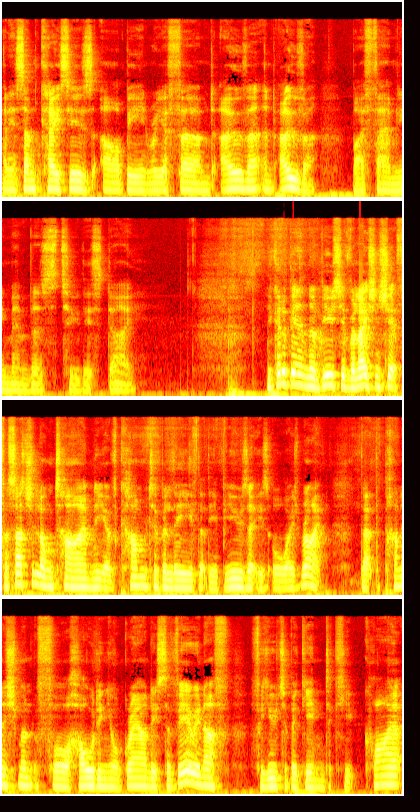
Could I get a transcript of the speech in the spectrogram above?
and in some cases are being reaffirmed over and over by family members to this day. You could have been in an abusive relationship for such a long time that you have come to believe that the abuser is always right, that the punishment for holding your ground is severe enough for you to begin to keep quiet,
